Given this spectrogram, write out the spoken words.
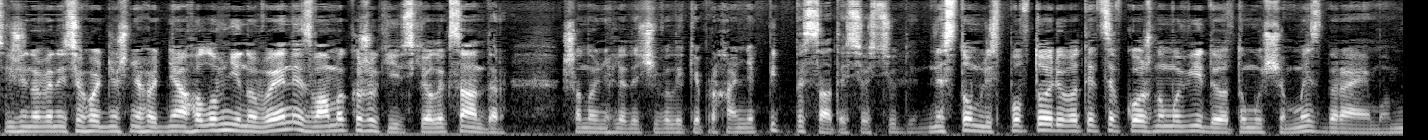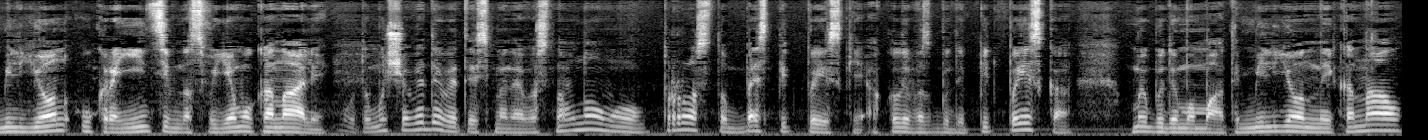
Свіжі новини сьогоднішнього дня. Головні новини з вами Кожухівський Олександр. Шановні глядачі, велике прохання підписатися сюди. Не стомлюсь повторювати це в кожному відео, тому що ми збираємо мільйон українців на своєму каналі. Тому що ви дивитесь мене в основному просто без підписки. А коли у вас буде підписка, ми будемо мати мільйонний канал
